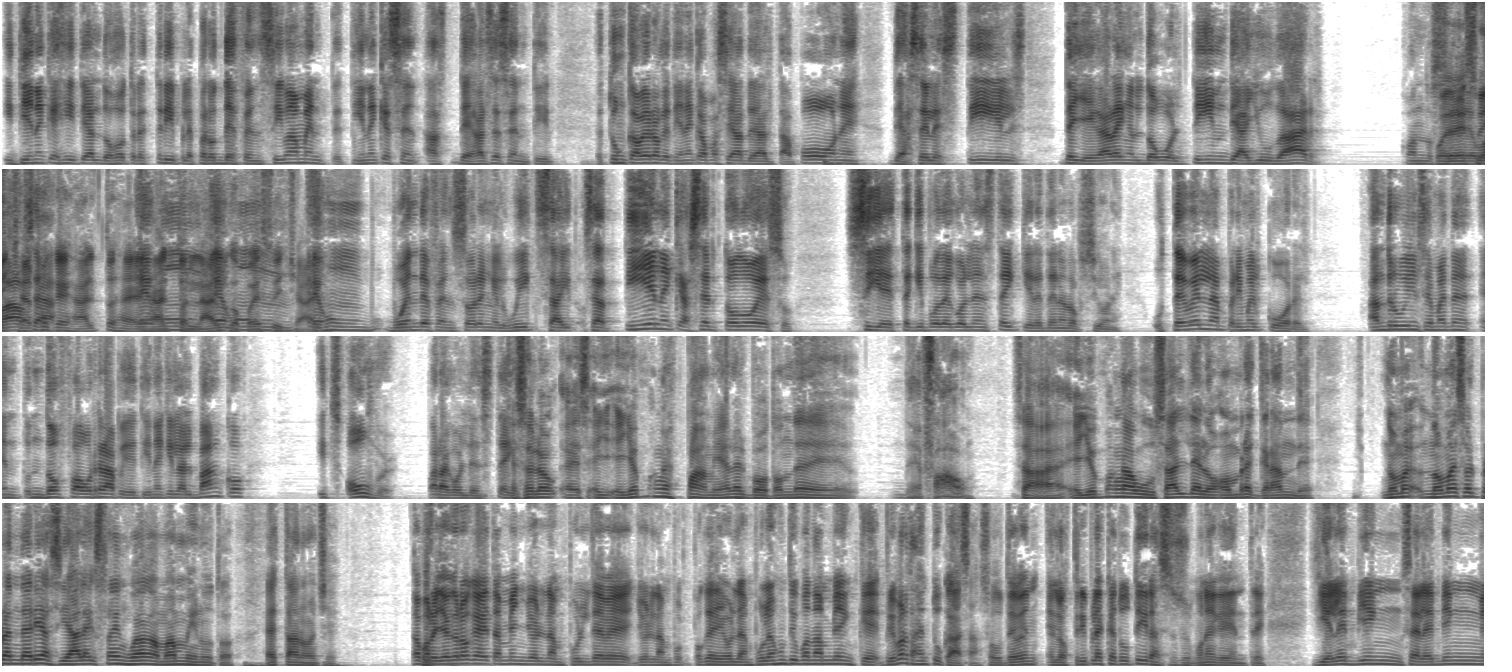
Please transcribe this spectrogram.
y tiene que hitear dos o tres triples, pero defensivamente tiene que sen- dejarse sentir. Esto es un caballero que tiene capacidad de dar tapones, de hacer steals, de llegar en el double team, de ayudar cuando Puede se le va. switchar O sea, porque es alto, es, es alto, un- largo, es puede switchar. Es un buen defensor en el weak side. O sea, tiene que hacer todo eso si este equipo de Golden State quiere tener opciones. Usted ve en el primer quarter, Andrew Wiggins se mete en, en dos fouls rápidos y tiene que ir al banco. It's over para Golden State. Eso es lo- es- ellos van a spamear el botón de, de foul. O sea, ellos van a abusar de los hombres grandes. No me, no me sorprendería si Alex Len juega más minutos esta noche. No, pero yo creo que también Jordan Poole debe. Jordan Poole- porque Jordan Poole es un tipo también que. Primero estás en tu casa. So deben, en los triples que tú tiras se supone que entre. Y él es bien. O sea, él es bien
